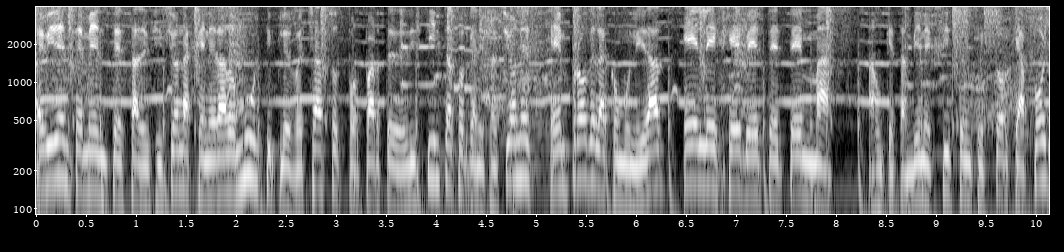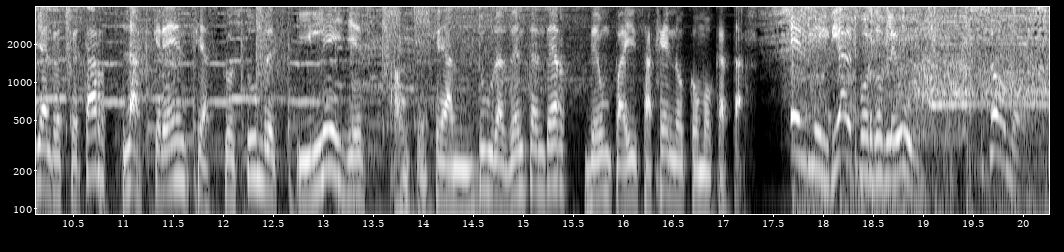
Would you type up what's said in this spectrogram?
Evidentemente, esta decisión ha generado múltiples rechazos por parte de distintas organizaciones en pro de la comunidad LGBT+, aunque también existe un sector que apoya el respetar las creencias, costumbres y leyes, aunque sean duras de entender, de un país ajeno como Qatar. El Mundial por W. Somos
